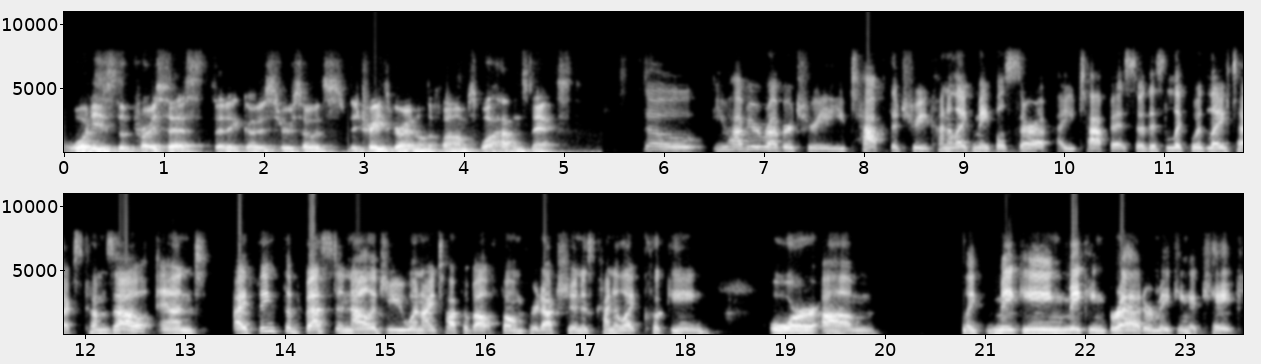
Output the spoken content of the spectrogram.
What is the process that it goes through? So it's the trees grown on the farms. What happens next? So you have your rubber tree, you tap the tree, kind of like maple syrup, how you tap it. So this liquid latex comes out. And I think the best analogy when I talk about foam production is kind of like cooking or um, like making making bread or making a cake.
